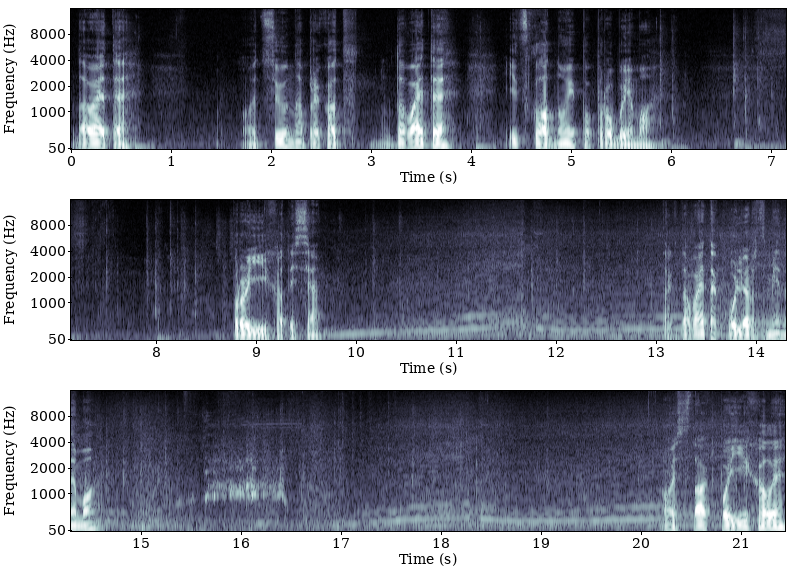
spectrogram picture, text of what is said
Давайте оцю, наприклад. Ну, Давайте із складної попробуємо проїхатися. Так, давайте колір змінимо. Ось так, поїхали.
